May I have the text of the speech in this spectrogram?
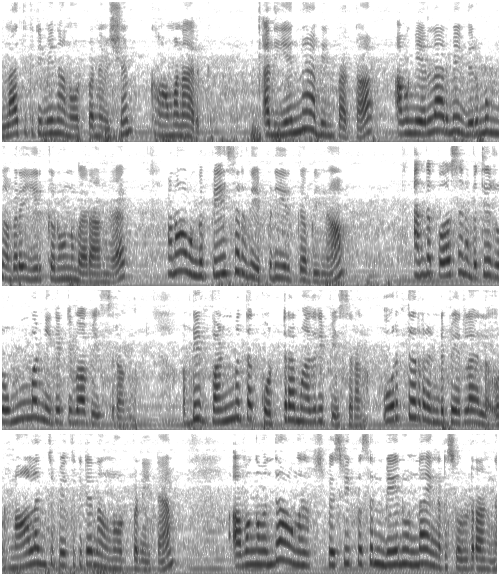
எல்லாத்துக்கிட்டையுமே நான் நோட் பண்ண விஷயம் காமனாக இருக்குது அது என்ன அப்படின்னு பார்த்தா அவங்க எல்லாருமே விரும்பும் நபரை ஈர்க்கணும்னு வராங்க. ஆனால் அவங்க பேசுகிறது எப்படி இருக்குது அப்படின்னா அந்த பர்சனை பற்றி ரொம்ப நெகட்டிவாக பேசுகிறாங்க அப்படியே வன்மத்தை கொட்டுற மாதிரி பேசுகிறாங்க ஒருத்தர் ரெண்டு பேர்லாம் இல்லை. ஒரு நாலஞ்சு பேர்த்துக்கிட்டே நான் நோட் பண்ணிட்டேன். அவங்க வந்து அவங்க ஸ்பெசிஃபிக் பர்சன் வேணும்னு தான் எங்கிட்ட சொல்கிறாங்க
